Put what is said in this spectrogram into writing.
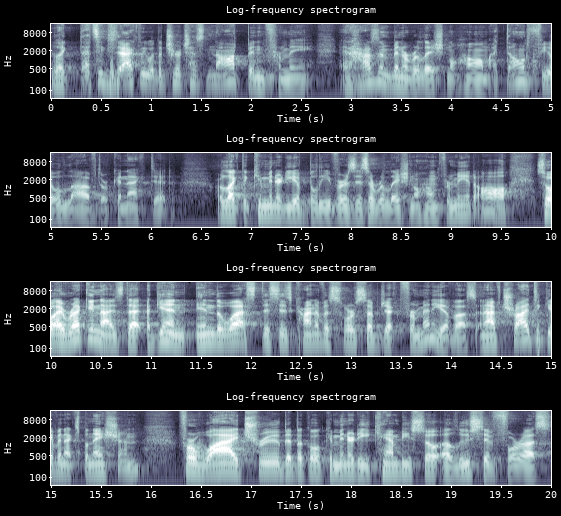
You're like, that's exactly what the church has not been for me. It hasn't been a relational home. I don't feel loved or connected. Or like the community of believers is a relational home for me at all. So I recognize that, again, in the West, this is kind of a sore subject for many of us. And I've tried to give an explanation for why true biblical community can be so elusive for us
